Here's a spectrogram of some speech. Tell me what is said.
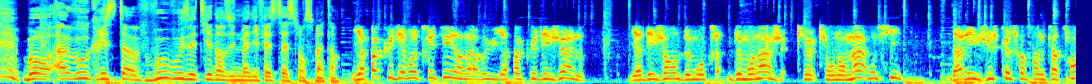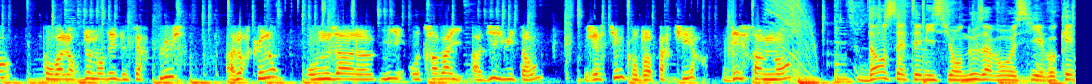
Bon, à vous Christophe, vous, vous étiez dans une manifestation ce matin. Il n'y a pas que des retraités dans la rue, il n'y a pas que des jeunes. Il y a des gens de mon, tra- de mon âge qui, qui en ont marre aussi d'aller jusqu'à 64 ans, qu'on va leur demander de faire plus, alors que non. On nous a mis au travail à 18 ans. J'estime qu'on doit partir décemment. Dans cette émission, nous avons aussi évoqué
